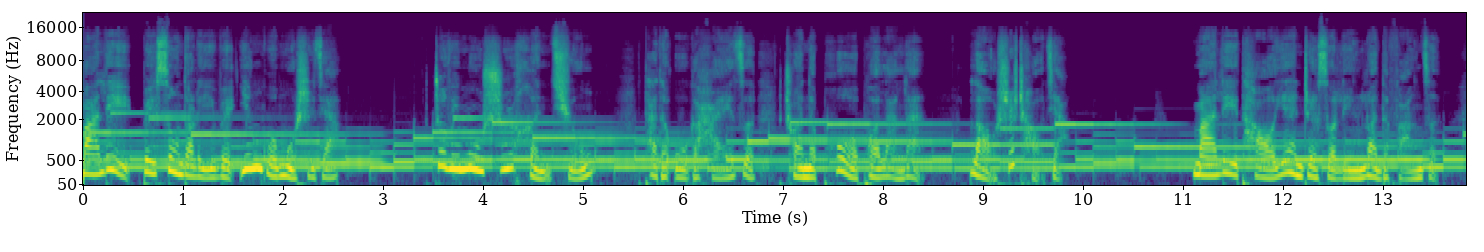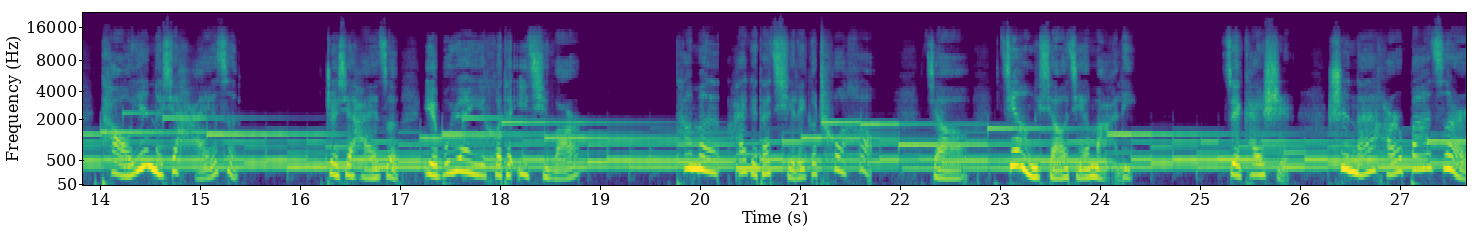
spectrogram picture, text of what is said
玛丽被送到了一位英国牧师家。这位牧师很穷，他的五个孩子穿得破破烂烂，老是吵架。玛丽讨厌这所凌乱的房子，讨厌那些孩子，这些孩子也不愿意和她一起玩。他们还给她起了一个绰号，叫“酱小姐玛丽”。最开始是男孩巴兹尔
